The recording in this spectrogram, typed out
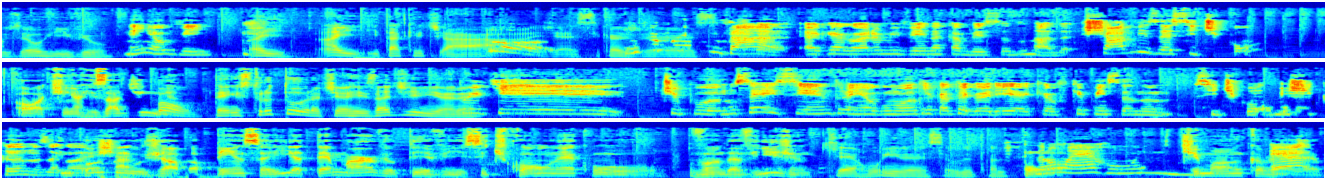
Deus, é horrível. nem eu vi. Aí, aí, e tá criticando. Ah, Pô, Jéssica, Jéssica. perguntar, é que agora me veio na cabeça do nada. Chaves é sitcom? Ó, tinha risadinha. Bom, tem estrutura, tinha risadinha, né? Porque, tipo, eu não sei se entra em alguma outra categoria que eu fiquei pensando sitcoms mexicanos agora. Enquanto Chaves. o Japa pensa aí, até Marvel teve sitcom, né? Com o WandaVision. Que é ruim, né? Esse é o detalhe. Pô, Não é ruim. te manca, velho.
